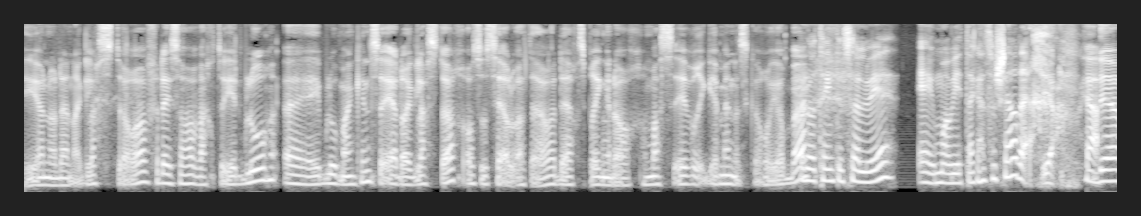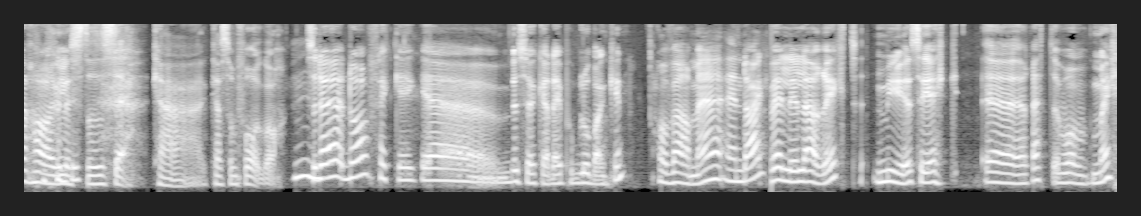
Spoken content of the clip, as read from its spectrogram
gjennom denne glassdøra. For de som har vært og gitt blod eh, i blodbanken, så er det glassdør, og så ser du at der, der springer der masse ivrige mennesker å jobbe. Og da tenkte Sølvi jeg må vite hva som skjer der. Ja, ja. Der har jeg lyst til å se hva, hva som foregår. Mm. Så det, da fikk jeg eh, besøke deg på blodbanken og være med en dag. Veldig lærerikt. Mye som gikk eh, rett over meg.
